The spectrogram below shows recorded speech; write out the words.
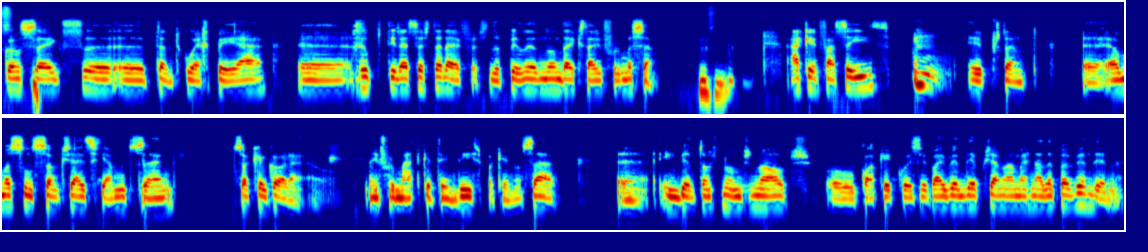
consegue-se, uh, portanto, com o RPA, uh, repetir essas tarefas, dependendo de onde é que está a informação. Uhum. Há quem faça isso, e, portanto, eh, é uma solução que já existia há muitos anos, só que agora a informática tem disso, para quem não sabe, uh, inventam os nomes novos ou qualquer coisa e vai vender porque já não há mais nada para vender. Né?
